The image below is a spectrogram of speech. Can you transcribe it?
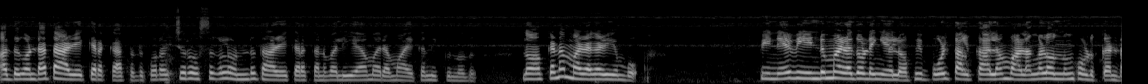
അതുകൊണ്ടാണ് താഴേക്ക് ഇറക്കാത്തത്. കുറച്ച് റോസുകളുണ്ട് താഴേക്ക് ഇറക്കാൻ വലിയ മരമായൊക്കെ നിൽക്കുന്നത്. നോക്കണം മഴ കഴിയുമ്പോൾ പിന്നെ വീണ്ടും മഴ തുടങ്ങിയല്ലോ അപ്പോൾ ഇപ്പോൾ തൽക്കാലം വളങ്ങളൊന്നും കൊടുക്കണ്ട.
